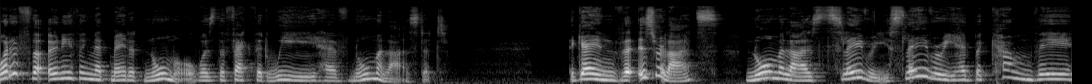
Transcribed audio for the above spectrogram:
What if the only thing that made it normal was the fact that we have normalized it? Again, the Israelites normalized slavery. Slavery had become their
